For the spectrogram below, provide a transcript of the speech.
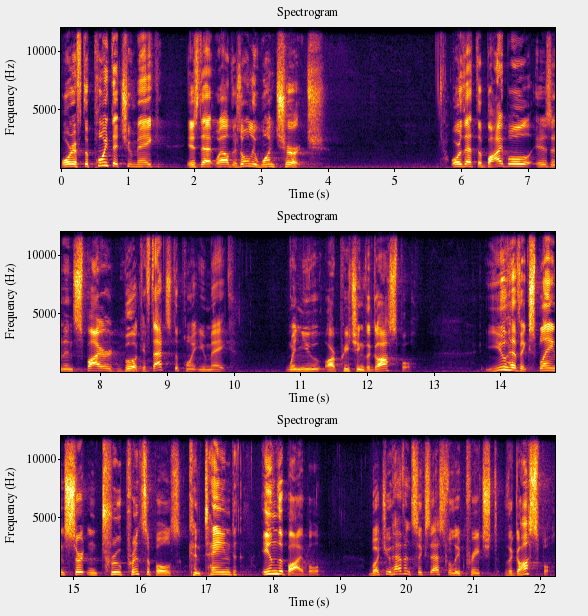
or if the point that you make is that, well, there's only one church, or that the Bible is an inspired book, if that's the point you make, when you are preaching the gospel. You have explained certain true principles contained in the Bible, but you haven't successfully preached the gospel.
